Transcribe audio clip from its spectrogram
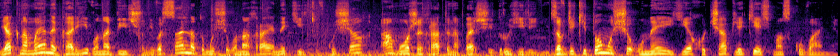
Як на мене, Карі вона більш універсальна, тому що вона грає не тільки в кущах, а може грати на першій і другій лінії, завдяки тому, що у неї є хоча б якесь маскування.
